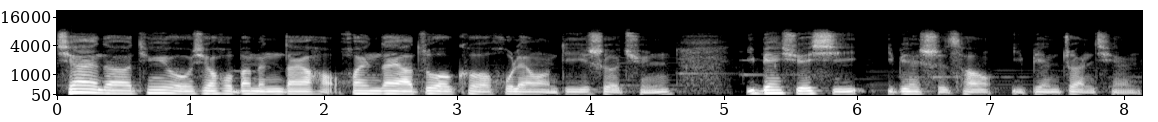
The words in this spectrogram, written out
亲爱的听友小伙伴们，大家好！欢迎大家做客互联网第一社群，一边学习，一边实操，一边赚钱。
